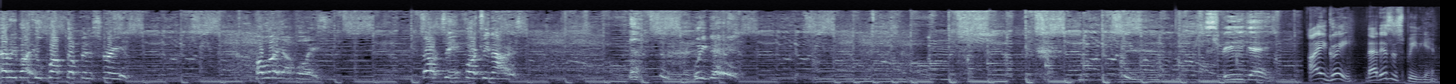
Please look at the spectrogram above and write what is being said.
Everybody who popped up in the stream. How are y'all boys? 13, 14 hours. we did it. Speed game. I agree. That is a speed game.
